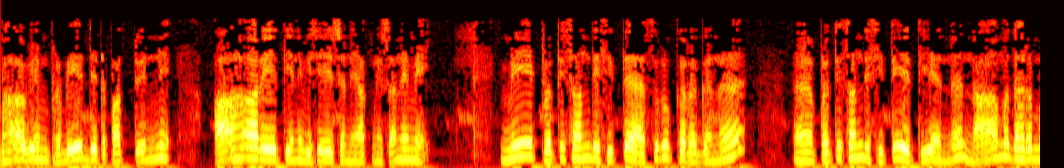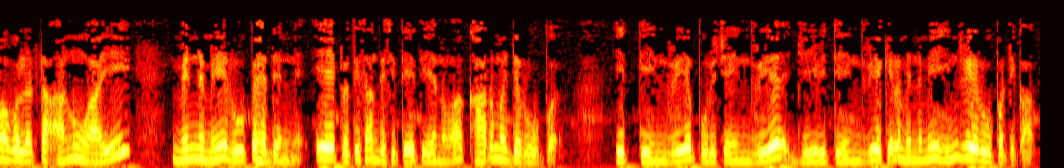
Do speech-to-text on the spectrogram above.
භාවයෙන් ප්‍රභේදයටපත් වෙන්නේ ආහාරයේ තියෙන විශේෂණයක් නිසා නෙමෙයි මේ ප්‍රතිසන්දි සිත ඇසුරු කරගෙන ප්‍රතිසන්දි සිතේ තියෙන නාම ධර්ම වලට අනුවයි මෙන්න මේ රූප හැදෙන්නේ. ඒ ප්‍රතිසන්දි සිතේ තියෙනවා කර්මජ රූප. ඉත්ත්‍ින්ද්‍රිය, පුරුෂේන්ද්‍රිය, ජීවිතේන්ද්‍රිය කියලා මෙන්න මේ ඉන්ද්‍රිය රූප ටිකක්.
